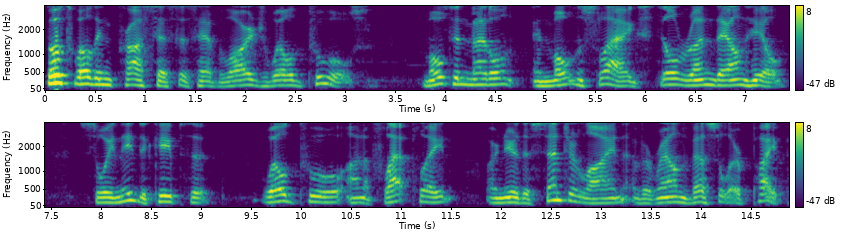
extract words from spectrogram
Both welding processes have large weld pools. Molten metal and molten slag still run downhill, so we need to keep the weld pool on a flat plate or near the center line of a round vessel or pipe.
